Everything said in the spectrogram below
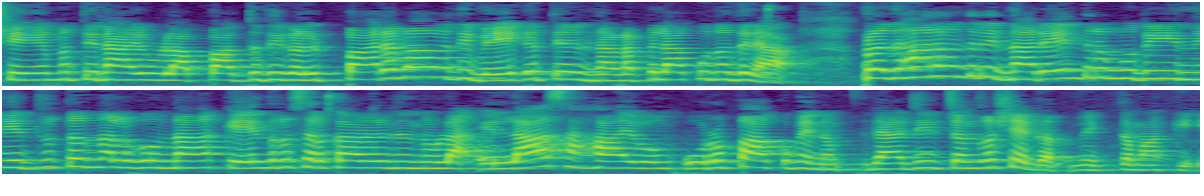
ക്ഷേമത്തിനായുള്ള പദ്ധതികൾ പരമാവധി വേഗത്തിൽ നടപ്പിലാക്കുന്നതിന് പ്രധാനമന്ത്രി നരേന്ദ്രമോദി നേതൃത്വം നൽകുന്ന കേന്ദ്ര സർക്കാരിൽ നിന്നുള്ള എല്ലാ സഹായവും ഉറപ്പാക്കുമെന്നും രാജീവ് ചന്ദ്രശേഖർ വ്യക്തമാക്കി.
